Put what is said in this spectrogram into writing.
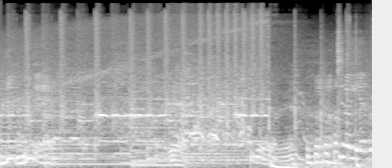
우리 모임에 확실하게 약간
